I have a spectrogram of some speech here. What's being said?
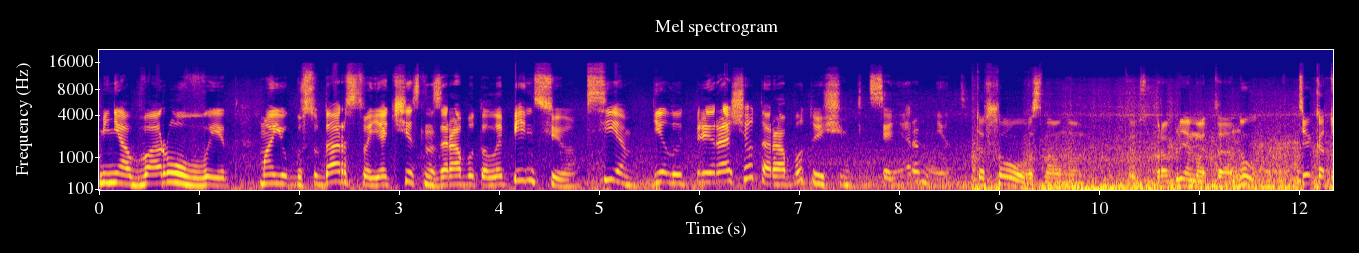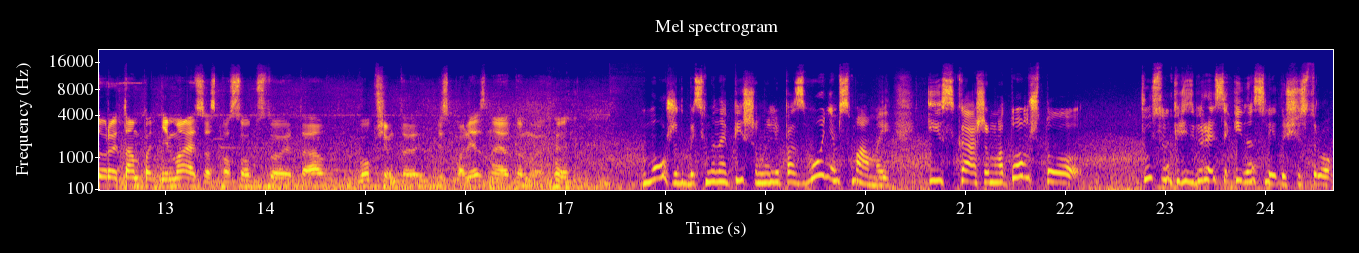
меня обворовывает мое государство? Я честно заработала пенсию. Всем делают перерасчет, а работающим пенсионерам нет. Это шоу в основном. То есть проблемы это, ну, те, которые там поднимаются, способствуют, а в общем-то бесполезно, я думаю. Может быть, мы напишем или позвоним с мамой и скажем о том, что пусть он переизбирается и на следующий срок.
